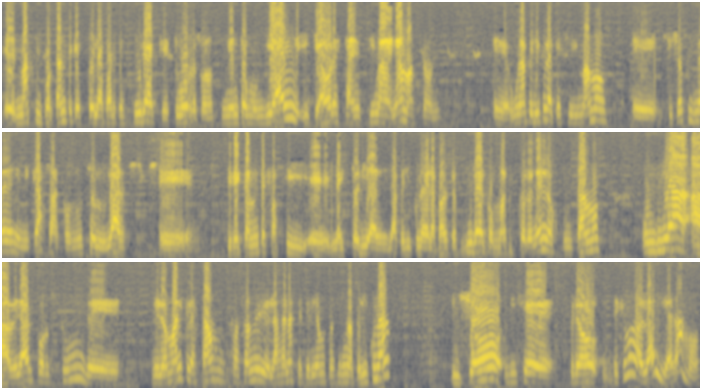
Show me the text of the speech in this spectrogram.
eh, más importante que fue la parte oscura, que tuvo reconocimiento mundial y que ahora está encima en Amazon. una película que filmamos, que yo filmé desde mi casa con un celular directamente fue así eh, la historia de la película de la parte oscura con Max Coronel nos juntamos un día a hablar por Zoom de, lo mal que la estábamos pasando y de las ganas que queríamos hacer una película. Y yo dije pero dejemos de hablar y hagamos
